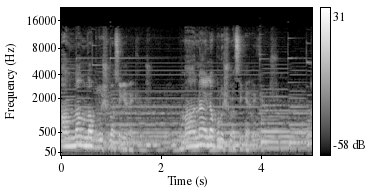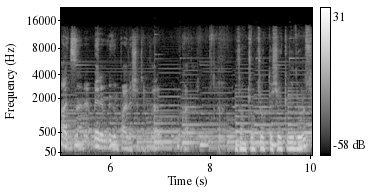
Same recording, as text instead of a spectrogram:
Anlamla buluşması gerekiyor. Manayla buluşması gerekiyor. Acizane benim bugün paylaşacaklarım bu kadar. Hocam çok çok teşekkür ediyoruz.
